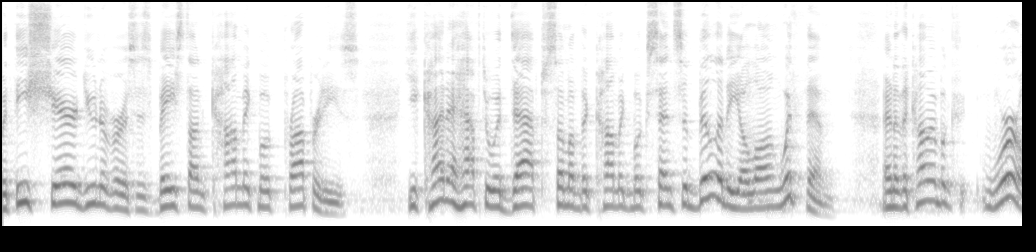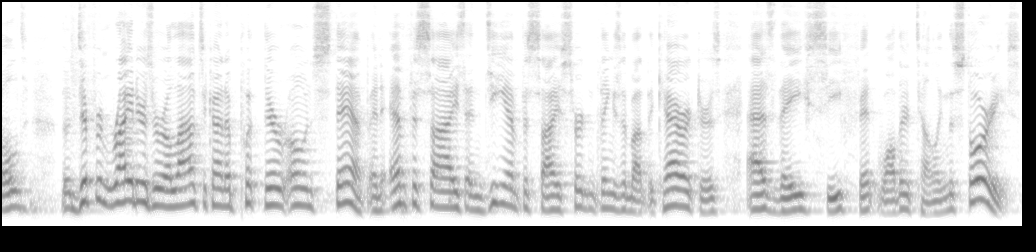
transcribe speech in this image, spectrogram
With these shared universes based on comic book properties, you kind of have to adapt some of the comic book sensibility along with them. And in the comic book world, the different writers are allowed to kind of put their own stamp and emphasize and de emphasize certain things about the characters as they see fit while they're telling the stories.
